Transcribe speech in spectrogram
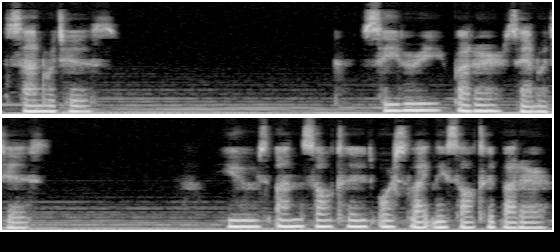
Sandwiches. Savory butter sandwiches. Use unsalted or slightly salted butter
